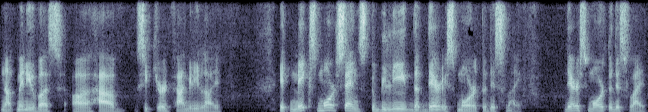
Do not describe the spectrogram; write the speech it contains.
not many of us uh, have secured family life. It makes more sense to believe that there is more to this life. There is more to this life.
